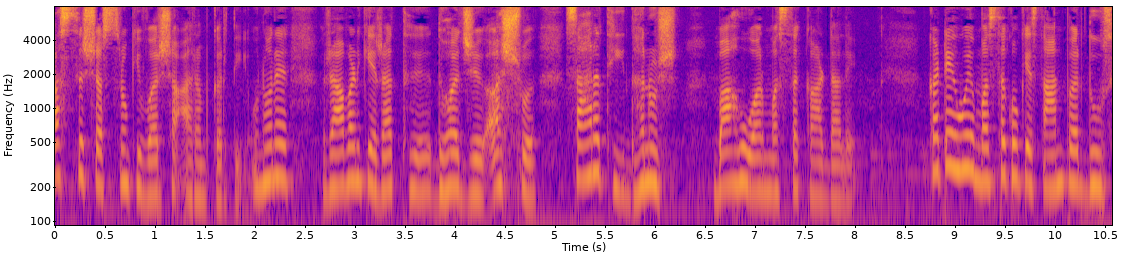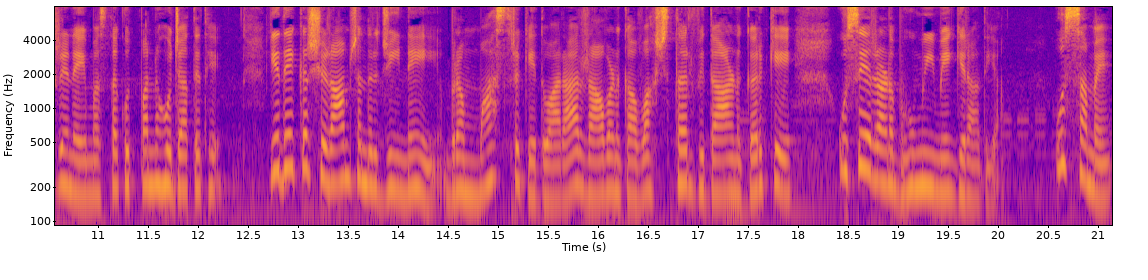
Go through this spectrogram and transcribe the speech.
अस्त्र शस्त्रों की वर्षा आरंभ कर दी। उन्होंने रावण के रथ, ध्वज, अश्व, सारथी, धनुष, बाहु और मस्तक काट डाले। कटे हुए मस्तकों के स्थान पर दूसरे नए मस्तक उत्पन्न हो जाते थे। ये देखकर श्री रामचंद्र जी ने ब्रह्मास्त्र के द्वारा रावण का वक्षस्थर विदारण करके उसे रणभूमि में गिरा दिया। उस समय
